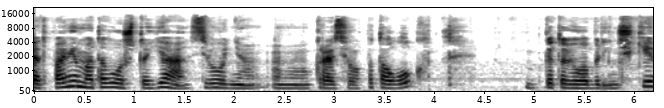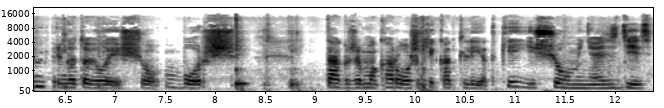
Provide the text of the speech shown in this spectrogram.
Ребят, помимо того, что я сегодня э, красила потолок, готовила блинчики, приготовила еще борщ, также макарошки, котлетки. Еще у меня здесь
